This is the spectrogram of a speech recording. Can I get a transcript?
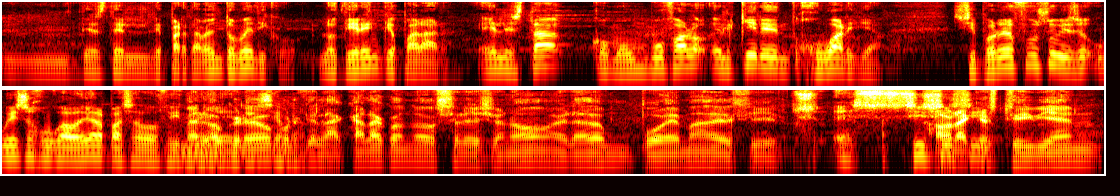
mm, desde el departamento médico. Lo tienen que parar. Él está como un búfalo, él quiere jugar ya. Si por él fuese, hubiese, hubiese jugado ya el pasado fin Me de lo creo semana. porque la cara cuando se lesionó era de un poema de decir. Es- sí, sí, ahora sí. que estoy bien,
